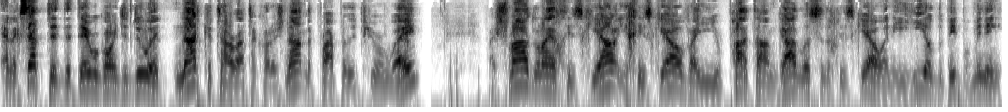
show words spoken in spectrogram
and accepted that they were going to do it not katarat kodesh, not in the properly pure way. God listened to Chizkiyahu and he healed the people, meaning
